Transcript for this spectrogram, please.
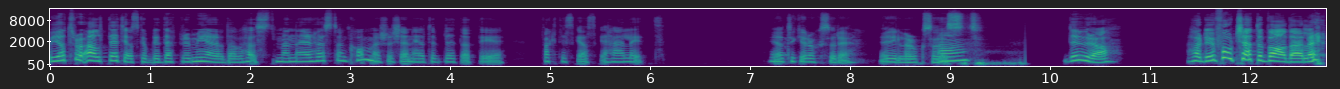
Och Jag tror alltid att jag ska bli deprimerad av höst, men när hösten kommer så känner jag typ lite att det är faktiskt ganska härligt. Jag tycker också det. Jag gillar också höst. Du då? Har du fortsatt att bada eller?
